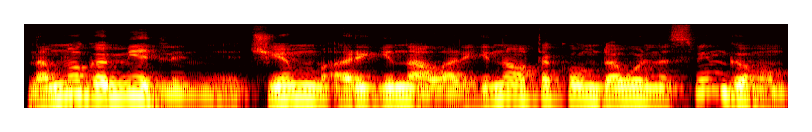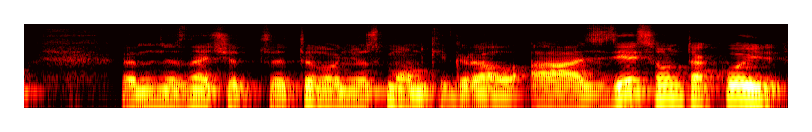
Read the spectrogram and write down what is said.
Намного медленнее, чем оригинал. Оригинал таком довольно свинговом значит, Телониус Монк играл. А здесь он такой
